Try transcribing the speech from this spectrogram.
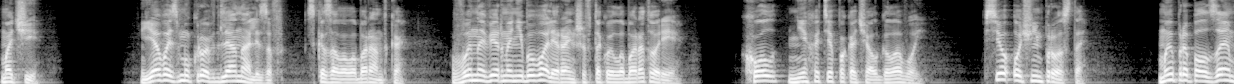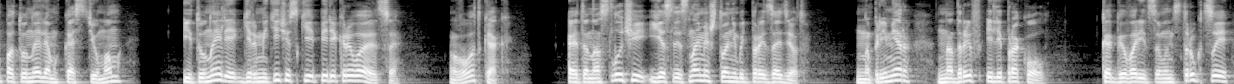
мочи. «Я возьму кровь для анализов», сказала лаборантка. «Вы, наверное, не бывали раньше в такой лаборатории». Холл нехотя покачал головой. «Все очень просто. Мы проползаем по туннелям к костюмам, и туннели герметически перекрываются. Вот как. Это на случай, если с нами что-нибудь произойдет. Например, надрыв или прокол. Как говорится в инструкции,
